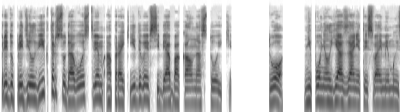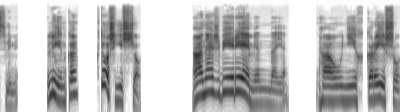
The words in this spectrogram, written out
предупредил Виктор с удовольствием, опрокидывая в себя бокал настойки. То, не понял я, занятый своими мыслями. Линка, кто ж еще? Она ж беременная, а у них крышу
